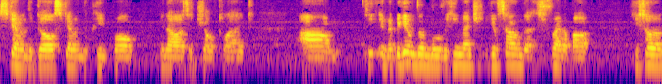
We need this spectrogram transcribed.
scaring the girls, scaring the people, you know, as a joke. Like, um, he, in the beginning of the movie, he mentioned he was telling his friend about he saw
